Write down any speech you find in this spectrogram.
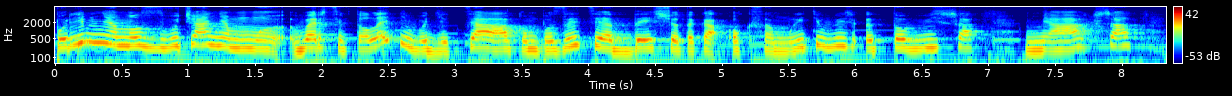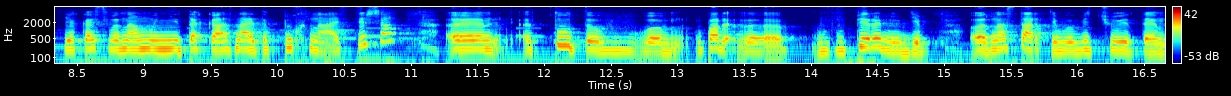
Порівняно з звучанням версії в туалетній воді, ця композиція дещо така оксамитовіша, м'якша, якась вона мені така, знаєте, пухнастіша. Е, Тут в, е, в піраміді е, на старті ви відчуєте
